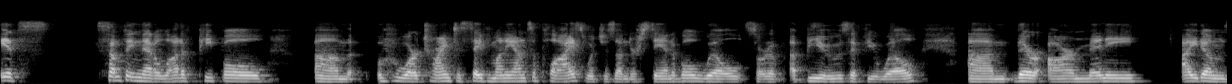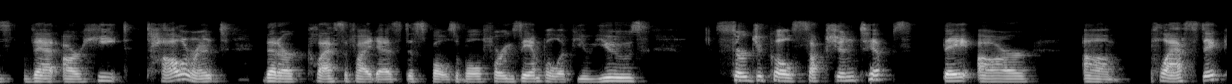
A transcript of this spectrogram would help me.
it's something that a lot of people um, who are trying to save money on supplies, which is understandable, will sort of abuse, if you will. Um, there are many items that are heat tolerant that are classified as disposable. For example, if you use surgical suction tips, they are um, plastic.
